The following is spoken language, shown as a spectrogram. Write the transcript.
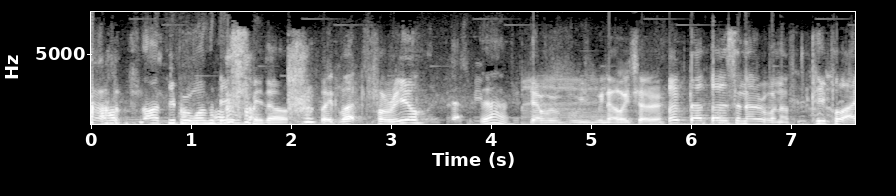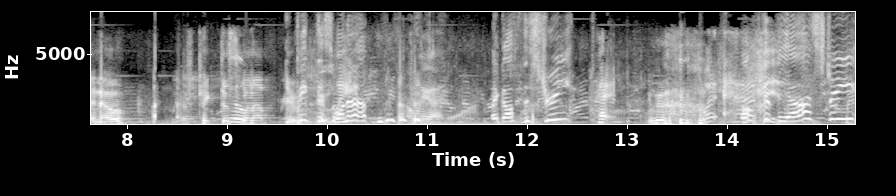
A lot of people want to be with me though. Wait, what? For real? Yeah. Yeah, we, we, we know each other. Look, that, that is another one of the people I know. I've picked this one up. You, Pick this one up. Oh my god. like off the street? Hey, what Off the happened? VR street?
